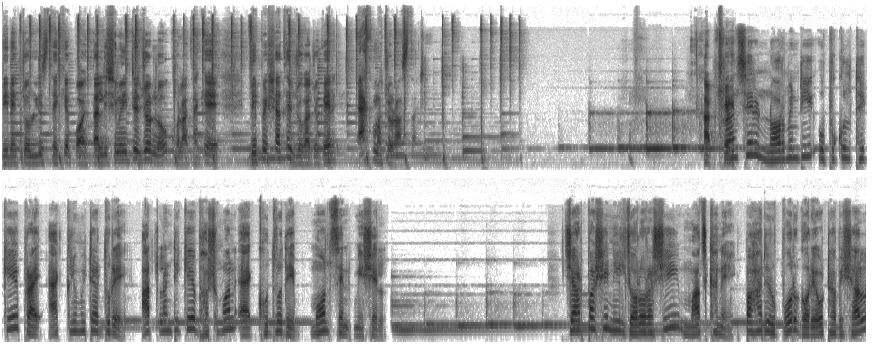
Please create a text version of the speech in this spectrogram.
দিনে চল্লিশ থেকে পঁয়তাল্লিশ মিনিটের জন্য খোলা থাকে দ্বীপের সাথে যোগাযোগের একমাত্র রাস্তাটি। ফ্রান্সের নর্মেন্ডি উপকূল থেকে প্রায় এক কিলোমিটার দূরে আটলান্টিকে ভাসমান এক ক্ষুদ্র দ্বীপ মন সেন্ট মিশেল। চারপাশে নীল জলরাশি, মাঝখানে পাহাড়ের উপর গড়ে ওঠা বিশাল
